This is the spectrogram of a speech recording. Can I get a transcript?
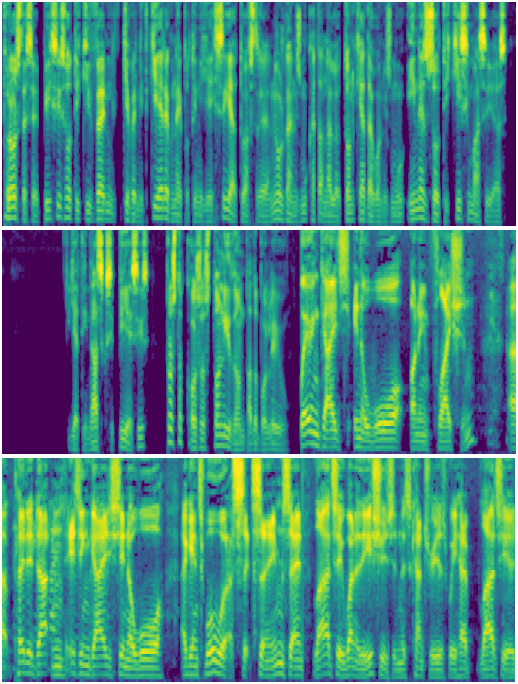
Πρόσθεσε επίση ότι η κυβερνητική έρευνα υπό την ηγεσία του Αυστραλιανού Οργανισμού Καταναλωτών και Ανταγωνισμού είναι ζωτική σημασία για την άσκηση πίεση προς το κόστος των ειδών παντοπολίου. We're engaged in a war on inflation. Uh, Peter Dutton is engaged in a war against Woolworths, it seems, and largely one of the issues in this country is we have largely a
